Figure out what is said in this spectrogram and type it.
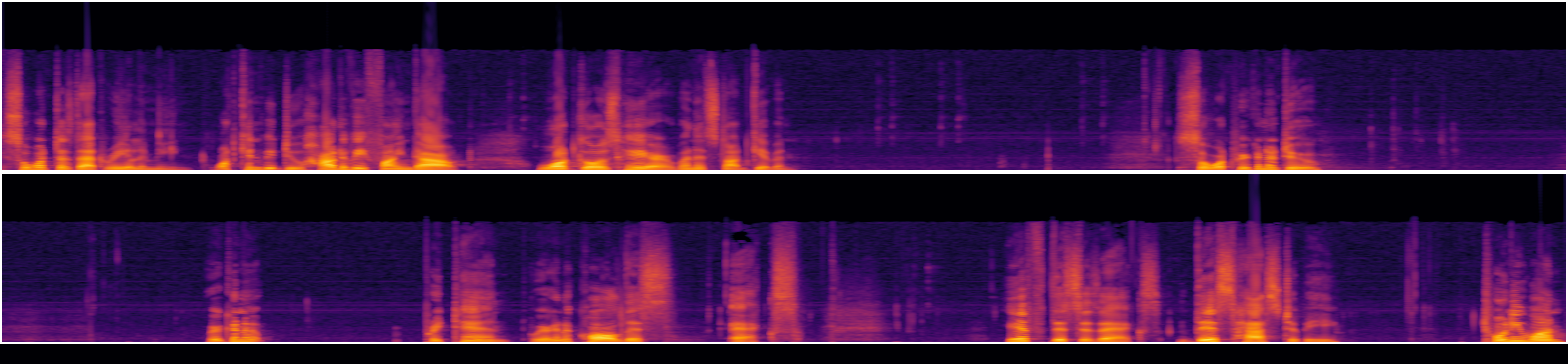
So what does that really mean? What can we do? How do we find out what goes here when it's not given? So what we're going to do, we're going to pretend, we're going to call this x. If this is x, this has to be 21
